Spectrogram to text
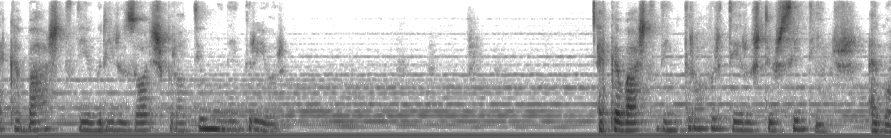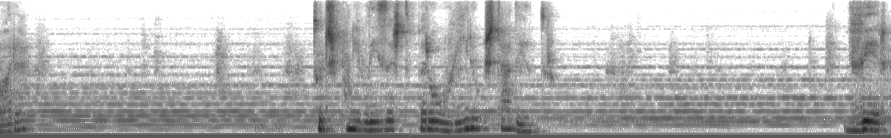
Acabaste de abrir os olhos para o teu mundo interior. Acabaste de introverter os teus sentidos. Agora, tu disponibilizas-te para ouvir o que está dentro ver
